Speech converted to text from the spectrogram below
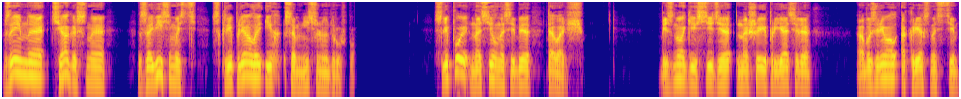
Взаимная тягостная зависимость скрепляла их сомнительную дружбу. Слепой носил на себе товарищ. Безногий, сидя на шее приятеля, обозревал окрестности,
